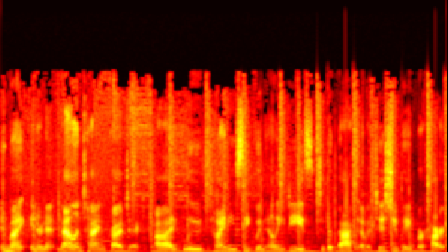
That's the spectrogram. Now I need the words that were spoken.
In my Internet Valentine project, I glued tiny sequin LEDs to the back of a tissue paper heart,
